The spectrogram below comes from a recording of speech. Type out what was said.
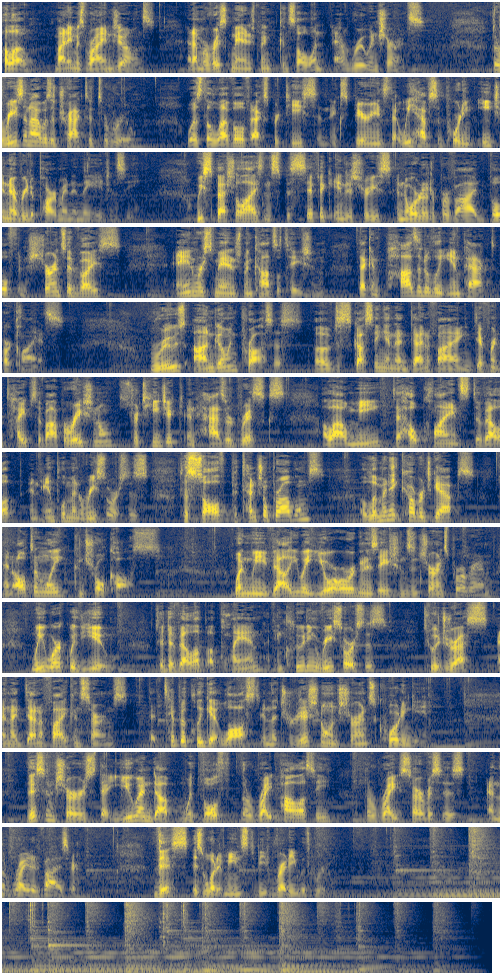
Hello, my name is Ryan Jones, and I'm a risk management consultant at Rue Insurance. The reason I was attracted to Rue was the level of expertise and experience that we have supporting each and every department in the agency. We specialize in specific industries in order to provide both insurance advice and risk management consultation that can positively impact our clients. Rue's ongoing process of discussing and identifying different types of operational, strategic, and hazard risks allow me to help clients develop and implement resources to solve potential problems, eliminate coverage gaps, and ultimately control costs. When we evaluate your organization's insurance program, we work with you to develop a plan, including resources to address and identify concerns that typically get lost in the traditional insurance quoting game. This ensures that you end up with both the right policy, the right services, and the right advisor. This is what it means to be ready with Rue.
